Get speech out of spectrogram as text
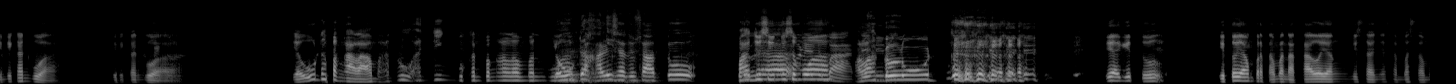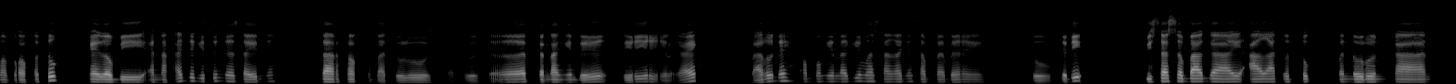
Ini kan gua. Ini kan gua. Ya udah pengalaman lu anjing, bukan pengalaman ya gua. udah kali satu-satu Maju sini semua. Malah gelut. Ya gitu. Itu yang pertama. Nah kalau yang misalnya sama-sama perokok tuh kayak lebih enak aja gitu nyelesainnya. Ntar sok sebat dulu, sebat dulu, set, tenangin deh, diri, relax. Baru deh omongin lagi masalahnya sampai beres. Gitu. Jadi bisa sebagai alat untuk menurunkan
